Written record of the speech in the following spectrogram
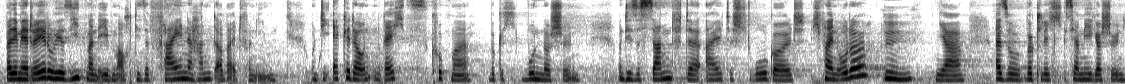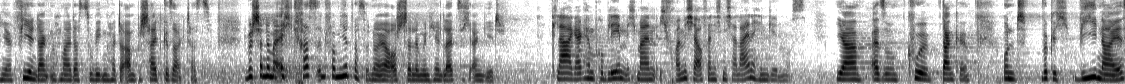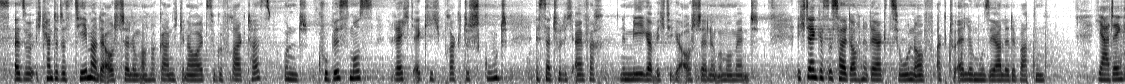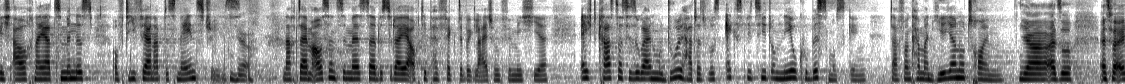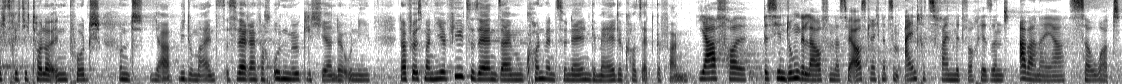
Bei dem Herrero hier sieht man eben auch diese feine Handarbeit von ihm. Und die Ecke da unten rechts, guck mal, wirklich wunderschön. Und dieses sanfte, alte Strohgold. Ich meine, oder? Mhm. Ja, also wirklich, ist ja mega schön hier. Vielen Dank nochmal, dass du wegen heute Abend Bescheid gesagt hast. Du bist schon immer echt krass informiert, was so neue Ausstellungen hier in Leipzig angeht. Klar, gar kein Problem. Ich meine, ich freue mich ja auch, wenn ich nicht alleine hingehen muss. Ja, also cool, danke. Und wirklich, wie nice. Also ich kannte das Thema der Ausstellung auch noch gar nicht genau, als du gefragt hast. Und Kubismus, rechteckig, praktisch gut, ist natürlich einfach eine mega wichtige Ausstellung im Moment. Ich denke, es ist halt auch eine Reaktion auf aktuelle museale Debatten. Ja, denke ich auch. Naja, zumindest auf die fernab des Mainstreams. Ja. Nach deinem Auslandssemester bist du da ja auch die perfekte Begleitung für mich hier. Echt krass, dass ihr sogar ein Modul hattet, wo es explizit um Neokubismus ging. Davon kann man hier ja nur träumen. Ja, also es war echt richtig toller Input. Und ja, wie du meinst, es wäre einfach unmöglich hier an der Uni. Dafür ist man hier viel zu sehr in seinem konventionellen Gemäldekorsett gefangen. Ja, voll. Bisschen dumm gelaufen, dass wir ausgerechnet zum eintrittsfreien Mittwoch hier sind. Aber naja, so what.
